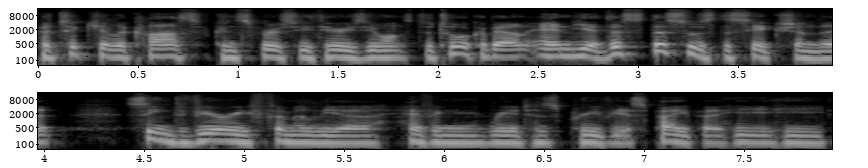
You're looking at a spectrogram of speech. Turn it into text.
particular class of conspiracy theories he wants to talk about, and yeah, this this was the section that seemed very familiar, having read his previous paper. He he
